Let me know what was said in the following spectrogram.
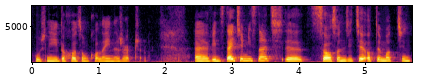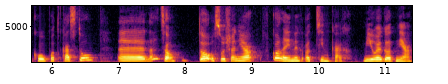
później dochodzą kolejne rzeczy. E, więc dajcie mi znać, e, co sądzicie o tym odcinku podcastu. No i co? Do usłyszenia w kolejnych odcinkach. Miłego dnia.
